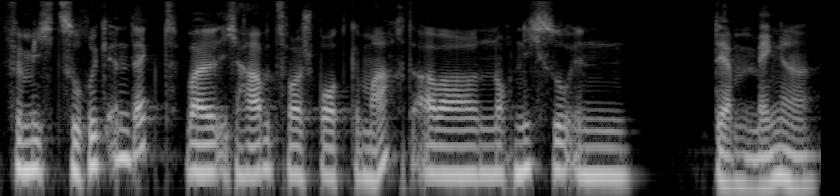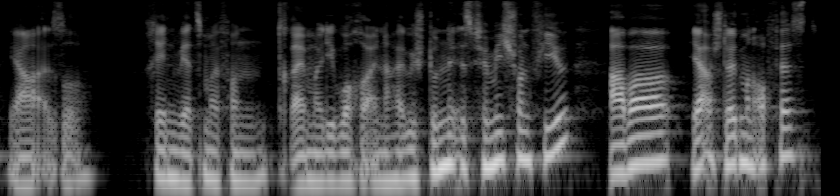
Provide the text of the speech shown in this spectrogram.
für mich zurückentdeckt, weil ich habe zwar Sport gemacht, aber noch nicht so in der Menge, ja, also reden wir jetzt mal von dreimal die Woche eine halbe Stunde, ist für mich schon viel. Aber ja, stellt man auch fest,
